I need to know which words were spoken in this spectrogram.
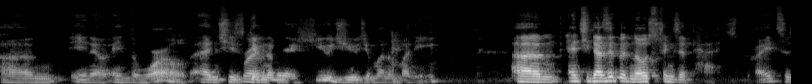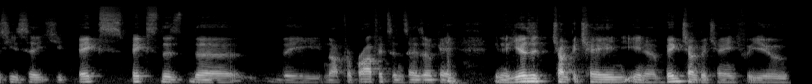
um you know in the world and she's Right. given away a huge huge amount of money. Um and she does it with no strings attached right? So she says she picks picks the the the not-for-profits and says okay you know here's a chunk of change you know big chunk of change for you.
